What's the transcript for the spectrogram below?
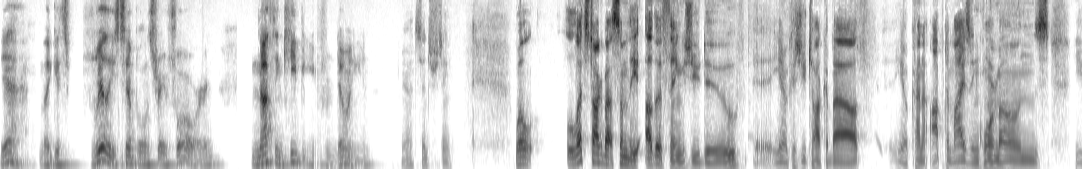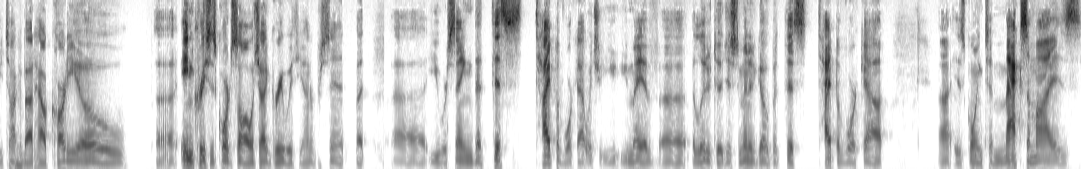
yeah, like it's really simple and straightforward. Nothing keeping you from doing it. Yeah, it's interesting. Well, let's talk about some of the other things you do. Uh, you know, because you talk about you know kind of optimizing hormones. You talk mm-hmm. about how cardio uh, increases cortisol, which I agree with you 100%. But uh, you were saying that this type of workout, which you, you may have uh, alluded to it just a minute ago, but this type of workout uh, is going to maximize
